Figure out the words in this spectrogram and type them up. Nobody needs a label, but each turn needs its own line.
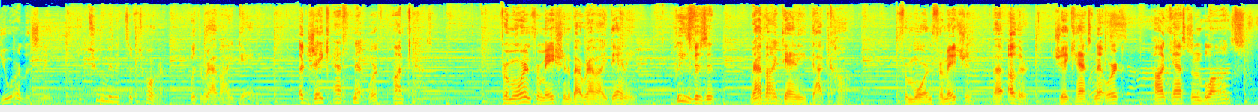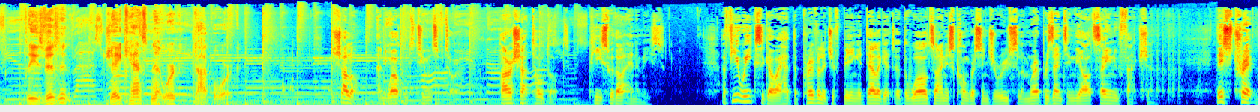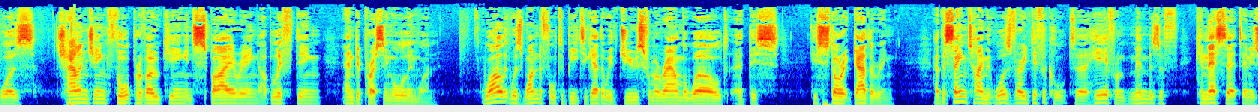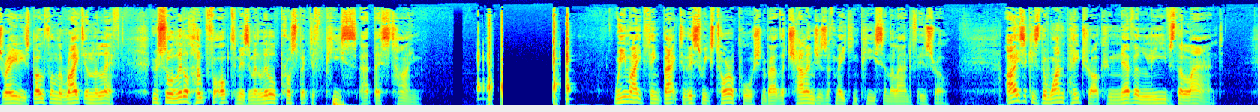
You are listening to Two Minutes of Torah with Rabbi Danny, a JCast Network podcast. For more information about Rabbi Danny, please visit rabbidanny.com. For more information about other JCast Network podcasts and blogs, please visit jcastnetwork.org.
Shalom, and welcome to Two Minutes of Torah, Parashat Toldot, Peace with Our Enemies. A few weeks ago, I had the privilege of being a delegate at the World Zionist Congress in Jerusalem, representing the Artzenu faction. This trip was challenging, thought provoking, inspiring, uplifting, and depressing all in one. While it was wonderful to be together with Jews from around the world at this historic gathering, at the same time it was very difficult to hear from members of Knesset and Israelis, both on the right and the left, who saw little hope for optimism and little prospect of peace at this time. We might think back to this week's Torah portion about the challenges of making peace in the land of Israel. Isaac is the one patriarch who never leaves the land.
